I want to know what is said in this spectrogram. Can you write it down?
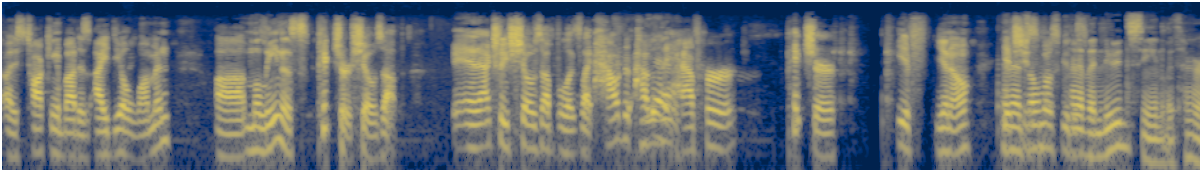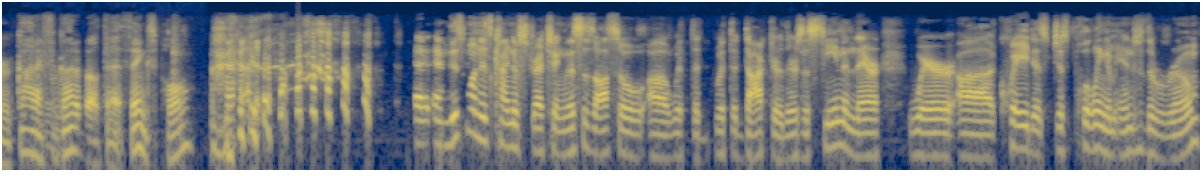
uh, he's talking about his ideal woman, uh, Melina's picture shows up. And it actually shows up like like how do how do they have her picture if you know And if it's she's almost supposed to be kind this of a nude scene with her. God, I forgot about that. Thanks, Paul. and, and this one is kind of stretching. This is also uh, with the with the doctor. There's a scene in there where uh, Quaid is just pulling him into the room,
